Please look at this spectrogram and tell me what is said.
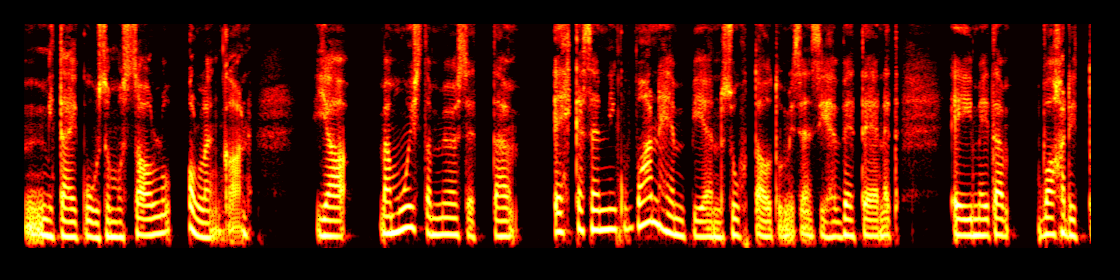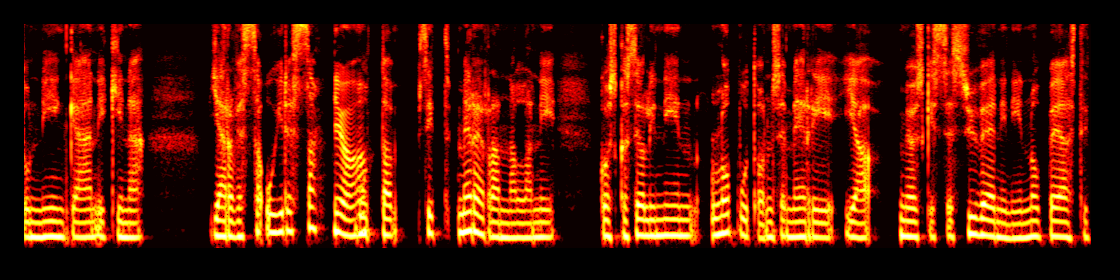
mitä ei Kuusamossa ollut ollenkaan. Ja mä muistan myös, että ehkä sen niin kuin vanhempien suhtautumisen siihen veteen, että ei meitä vahdittu niinkään ikinä järvessä uidessa, Joo. mutta sitten merenrannalla, niin, koska se oli niin loputon se meri ja myöskin se syveni niin nopeasti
